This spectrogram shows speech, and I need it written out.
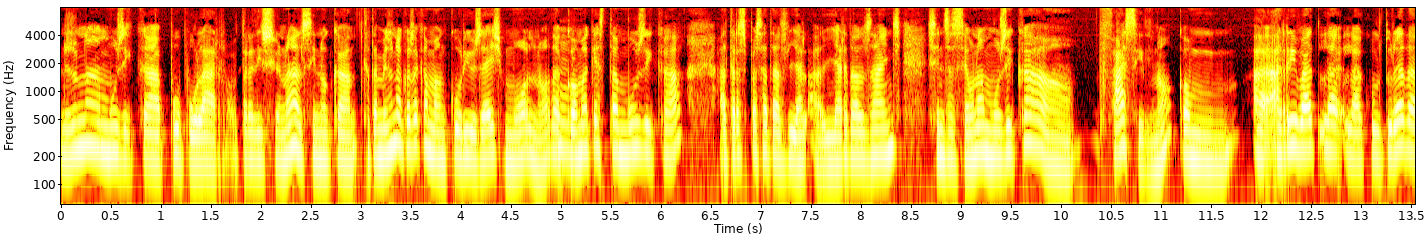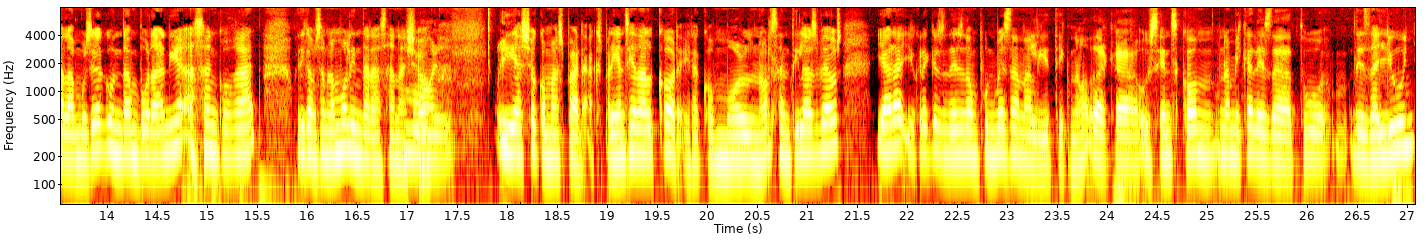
no és una música popular o tradicional, sinó que, que també és una cosa que m'encurioseix molt, no?, de Mm. com aquesta música ha traspassat al, llar- al llarg dels anys sense ser una música fàcil, no? Com ha ha arribat la, la cultura de la música contemporània a Sant Cugat. Vull dir que em sembla molt interessant això. Molt. I això, com a experiència del cor, era com molt, no?, el sentir les veus, i ara jo crec que és des d'un punt més analític, no?, de que ho sents com una mica des de tu, des de lluny,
